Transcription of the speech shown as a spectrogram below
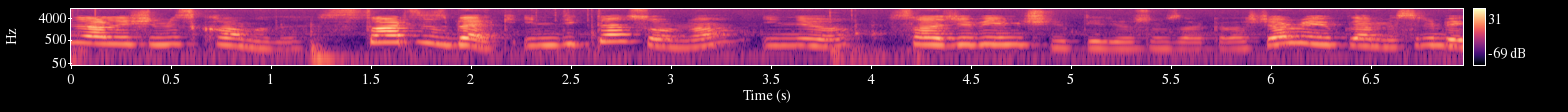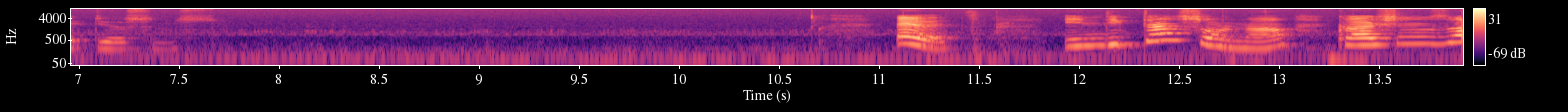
Winrar'la işimiz kalmadı. Start is back. İndikten sonra iniyor. Sadece benim için yükleniyorsunuz arkadaşlar ve yüklenmesini bekliyorsunuz. Evet. indikten sonra karşınıza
